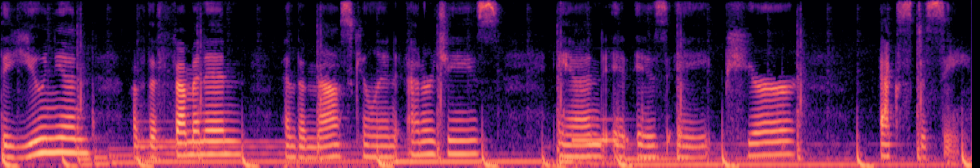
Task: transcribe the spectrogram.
the union of the feminine and the masculine energies, and it is a pure ecstasy.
